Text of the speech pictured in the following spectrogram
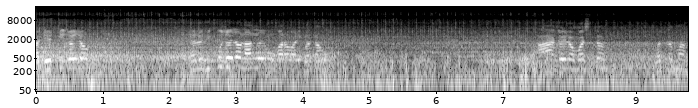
આ ડેટકી જોઈ લો. એનું હિક્કું જોઈ લો, નાનું એવું મારાવાળી બતાવું. આ જોઈ લો મસ્ત, મતલબમાં.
